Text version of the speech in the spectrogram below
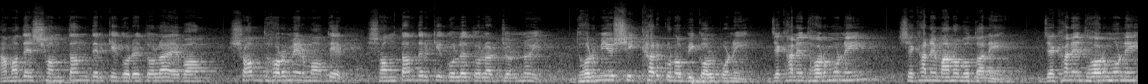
আমাদের সন্তানদেরকে গড়ে তোলা এবং সব ধর্মের মতের সন্তানদেরকে গড়ে তোলার জন্যই ধর্মীয় শিক্ষার কোনো বিকল্প নেই। যেখানে ধর্ম নেই, সেখানে মানবতা নেই। যেখানে ধর্ম নেই,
